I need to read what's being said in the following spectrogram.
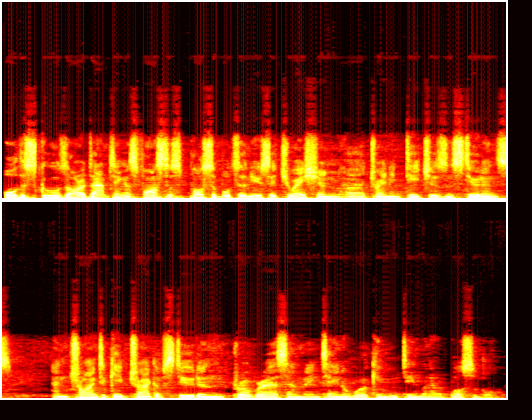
All the schools are adapting as fast as possible to the new situation, uh, training teachers and students, and trying to keep track of student progress and maintain a working routine whenever possible.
